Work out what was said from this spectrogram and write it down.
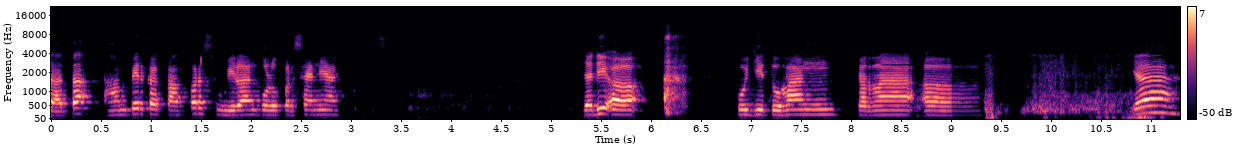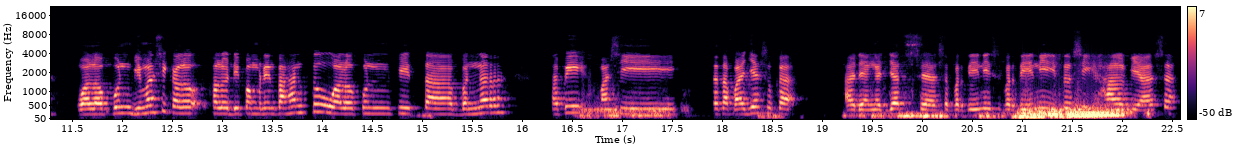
data, hampir ke cover 90 persennya. Jadi eh, puji Tuhan karena eh, ya walaupun gimana sih kalau kalau di pemerintahan tuh walaupun kita benar tapi masih tetap aja suka ada yang ngejudge ya, seperti ini seperti ini itu sih hal biasa.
